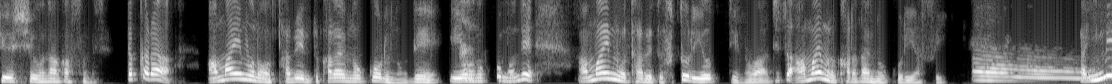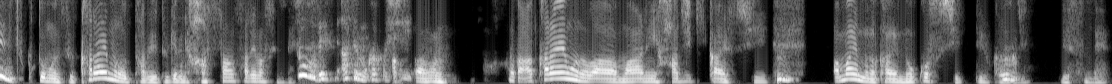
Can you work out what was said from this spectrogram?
吸収を促すんですよ。だから、甘いものを食べると体に残るので、栄養が残るので、甘いものを食べると太るよっていうのは、実は甘いものが体に残りやすい。イメージつくと思うんですけど、辛いものを食べると逆に発散されますよね。そうですね。汗もかくし。あうん。なんか辛いものは周りに弾き返すし、うん甘いものは体に残すしっていう感じですね。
